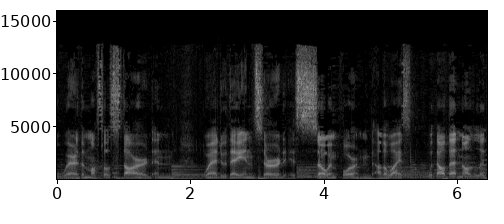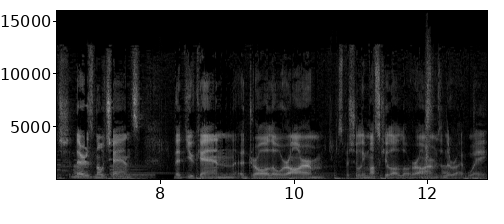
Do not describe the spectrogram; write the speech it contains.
where the muscles start and where do they insert is so important. Otherwise, without that knowledge, there is no chance that you can draw a lower arm, especially muscular lower arms in the right way.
